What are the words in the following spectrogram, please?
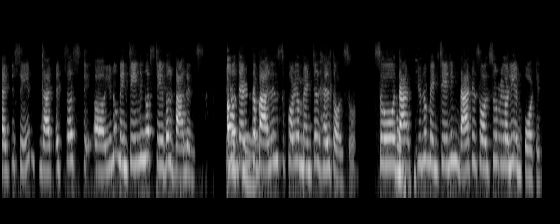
like to say that it's a sta- uh, you know maintaining a stable balance you know there is Okay. a balance for your mental health also so that you know maintaining that is also really important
